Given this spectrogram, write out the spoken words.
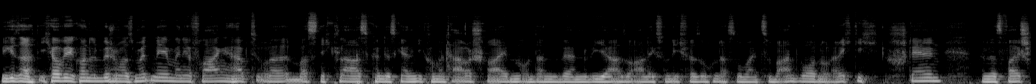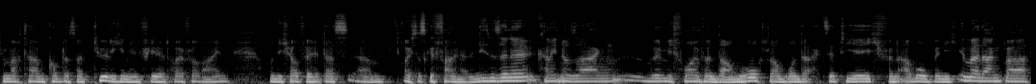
wie gesagt, ich hoffe, ihr konntet ein bisschen was mitnehmen. Wenn ihr Fragen habt oder was nicht klar ist, könnt ihr es gerne in die Kommentare schreiben und dann werden wir, also Alex und ich, versuchen, das soweit zu beantworten oder richtig stellen. Wenn wir es falsch gemacht haben, kommt das natürlich in den Fehlerteufel rein und ich hoffe, dass ähm, euch das gefallen hat. In diesem Sinne kann ich nur sagen, würde mich freuen für einen Daumen hoch, Daumen runter akzeptiere ich, für ein Abo bin ich immer dankbar.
